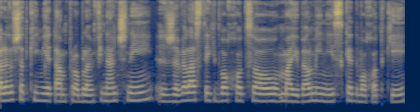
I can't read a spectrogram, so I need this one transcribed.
Predovšetkým je tam problém finančný, že veľa z tých dôchodcov majú veľmi nízke dôchodky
